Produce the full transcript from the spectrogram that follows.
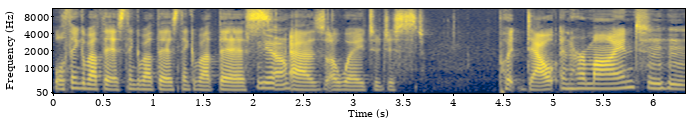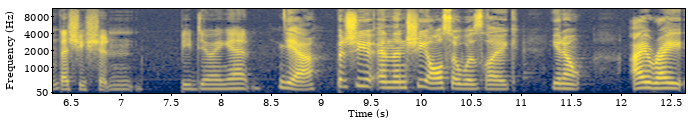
well, think about this, think about this, think about this, Yeah. as a way to just put doubt in her mind Mm-hmm. that she shouldn't be doing it. yeah, but she and then she also was like, you know, I write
